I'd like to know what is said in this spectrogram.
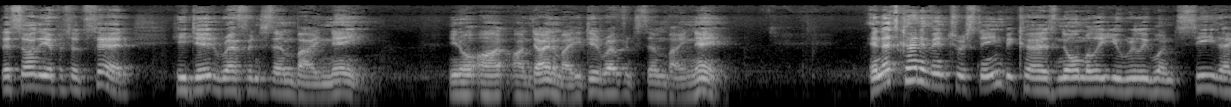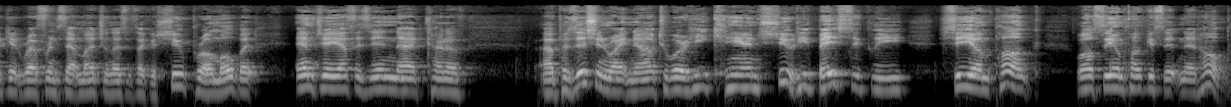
that saw the episode said, he did reference them by name. You know, on, on Dynamite, he did reference them by name. And that's kind of interesting because normally you really wouldn't see that get referenced that much unless it's like a shoot promo. But MJF is in that kind of uh, position right now to where he can shoot. He's basically CM Punk well, CM Punk is sitting at home.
